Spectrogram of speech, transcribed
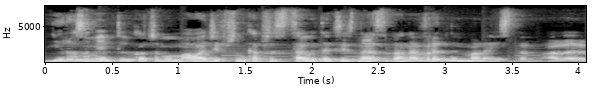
Nie rozumiem tylko, czemu mała dziewczynka przez cały tekst jest nazywana wrednym maleństwem, ale,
